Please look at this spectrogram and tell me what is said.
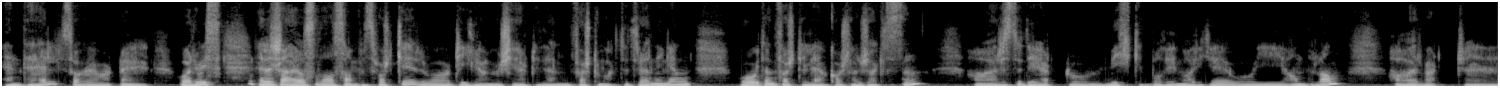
NTL, så har jeg vært med i årevis. Ellers er jeg også da samfunnsforsker, var tidlig engasjert i den første maktutredningen og den første levekårsundersøkelsen har studert og virket både i Norge og i andre land. Har vært eh,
